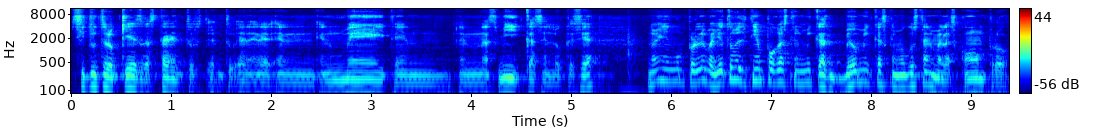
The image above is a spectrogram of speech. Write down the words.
si tú te lo quieres gastar en, en, un mate, en, unas micas, en lo que sea, no hay ningún problema. Yo todo el tiempo gasto en micas. Veo micas que me gustan y me las compro.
